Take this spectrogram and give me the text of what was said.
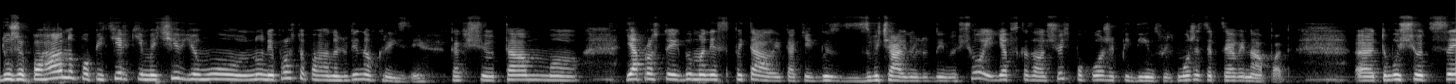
дуже погано, по п'ятірки мечів йому ну не просто погано, людина в кризі. Так що там е, я просто, якби мене спитали, так якби звичайну людину, що я б сказала, щось похоже під інсульт, може серцевий напад. Е, тому що це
